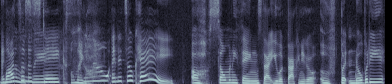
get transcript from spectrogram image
Lots anyone of listening- mistakes. Oh my you God. know, and it's okay. oh, so many things that you look back and you go, oof, but nobody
